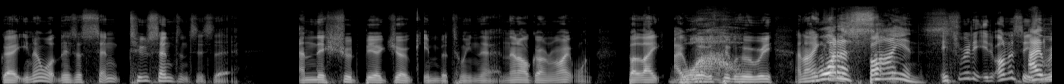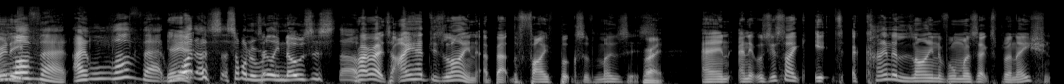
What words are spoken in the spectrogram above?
Go, you know what? There's a sen- two sentences there, and there should be a joke in between there, and then I'll go and write one. But like I work with people who are really, and I what a spot them. science! It's really, it, honestly, I really, love that. I love that. Yeah, what yeah. a someone who really knows his stuff. Right, right. So I had this line about the five books of Moses. Right. And and it was just like it's a kind of line of almost explanation.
